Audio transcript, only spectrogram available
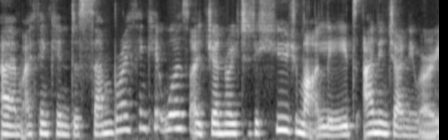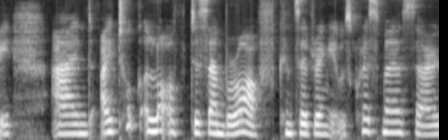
Um, I think in December, I think it was, I generated a huge amount of leads and in January. And I took a lot of December off considering it was Christmas. So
